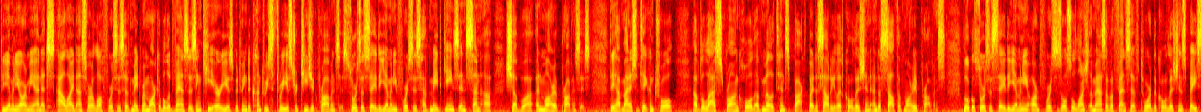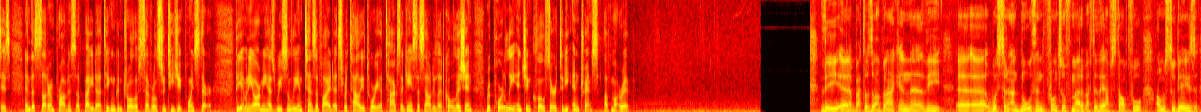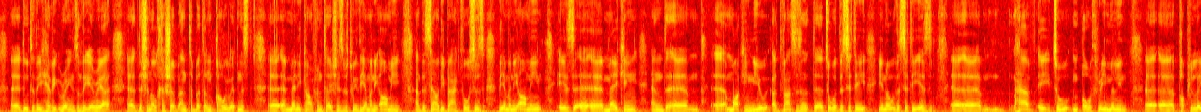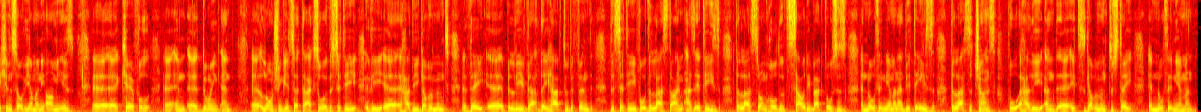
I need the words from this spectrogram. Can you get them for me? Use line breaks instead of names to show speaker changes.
The Yemeni army and its allied Ansarullah forces have made remarkable advances in key areas between the country's three strategic provinces. Sources say the Yemeni forces have made gains in Sana'a, Shabwa, and Marib provinces. They have managed to take control of the last stronghold of militants backed by the Saudi-led coalition in the south of Marib province. Local sources say the Yemeni armed forces also launched a massive offensive toward the coalition's bases in the southern province of Baida, taking control of several strategic points there. The Yemeni army has recently intensified its retaliatory attacks against the Saudi-led coalition, reportedly inching closer to the entrance of Marib.
The uh, battles are back in uh, the uh, uh western and northern fronts of Marib after they have stopped for almost two days uh, due to the heavy rains in the area. Uh, additional Al-Khashab and Tabbat al-Muqawi witnessed many confrontations between the Yemeni army and the Saudi-backed forces. The Yemeni army is making and um, marking new advances toward the city. You know, the city is um, have a two or three million uh, uh, population. So the Yemeni army is uh, uh careful uh, in uh, doing and launching its attacks over the city. The Hadi government, they believe that they have to defend the city for the last time as it is the last stronghold of Saudi-backed forces in northern Yemen and it is the last chance for Hadi and its government to stay in northern Yemen.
